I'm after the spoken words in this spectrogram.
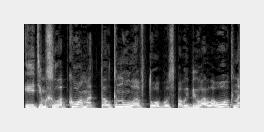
и этим хлопком оттолкнул автобус, повыбивало окна.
